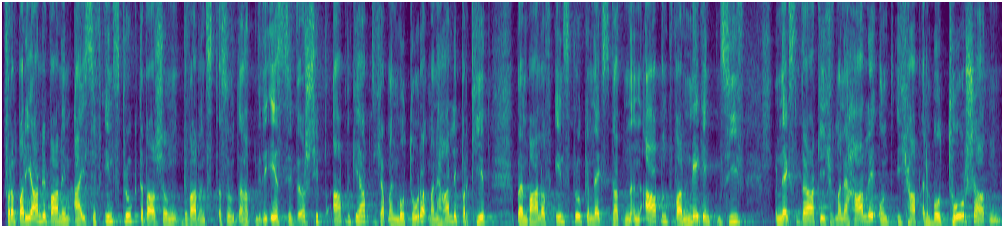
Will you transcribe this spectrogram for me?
Vor ein paar Jahren, wir waren im ISF Innsbruck, da war schon, wir waren, also da hatten wir die erste Worship-Abend gehabt. Ich habe mein Motorrad, meine Harley parkiert beim Bahnhof Innsbruck. Am nächsten, wir hatten einen Abend, war mega intensiv. Am nächsten Tag gehe ich auf meine Harley und ich habe einen Motorschaden.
